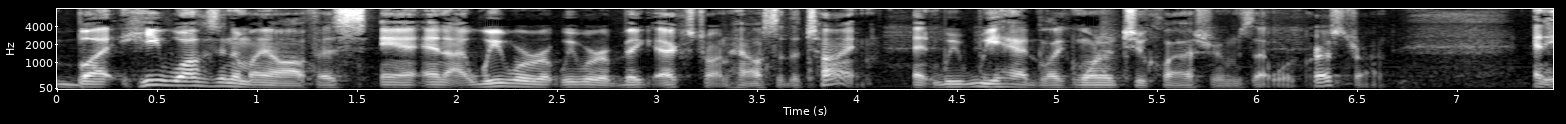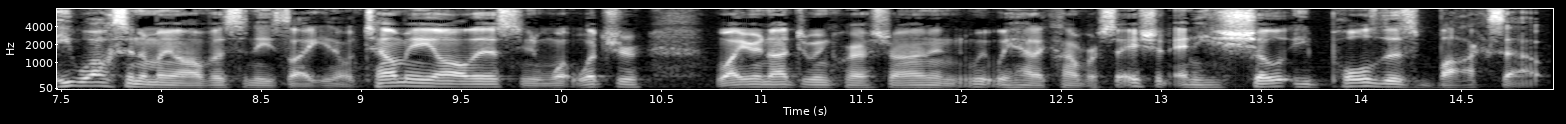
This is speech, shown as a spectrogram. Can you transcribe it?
But he walks into my office, and, and I, we were we were a big Extron house at the time, and we, we had like one or two classrooms that were Crestron. And he walks into my office and he's like, you know, tell me all this and what, what why you're not doing Crestron. And we, we had a conversation, and he showed he pulls this box out,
